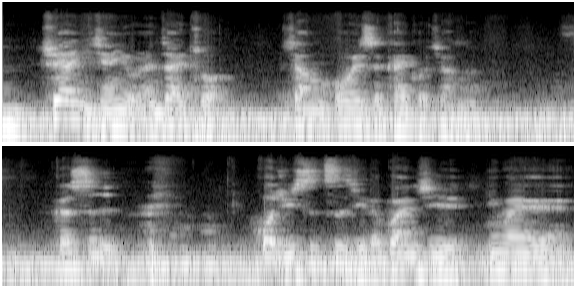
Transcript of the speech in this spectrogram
嗯虽然以前有人在做，像 OS 开口腔啊，可是 或许是自己的关系，因为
